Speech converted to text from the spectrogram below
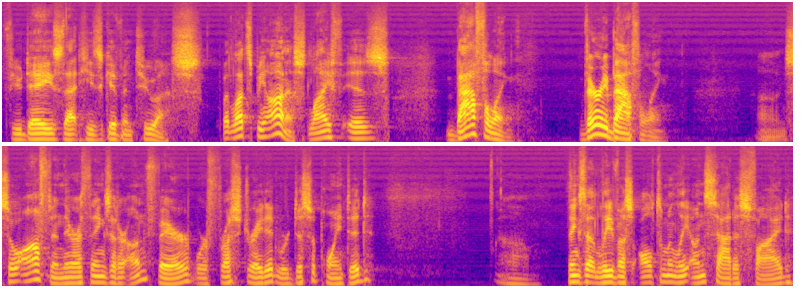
few days that He's given to us. But let's be honest, life is baffling, very baffling. Uh, so often there are things that are unfair, we're frustrated, we're disappointed, um, things that leave us ultimately unsatisfied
